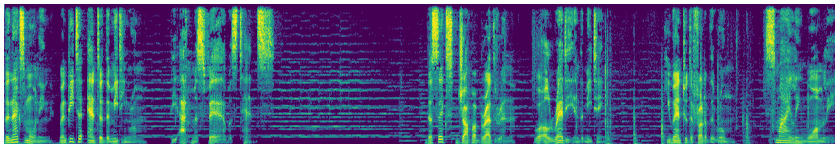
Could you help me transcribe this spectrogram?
The next morning, when Peter entered the meeting room, the atmosphere was tense. The six Joppa brethren were already in the meeting. He went to the front of the room, smiling warmly,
